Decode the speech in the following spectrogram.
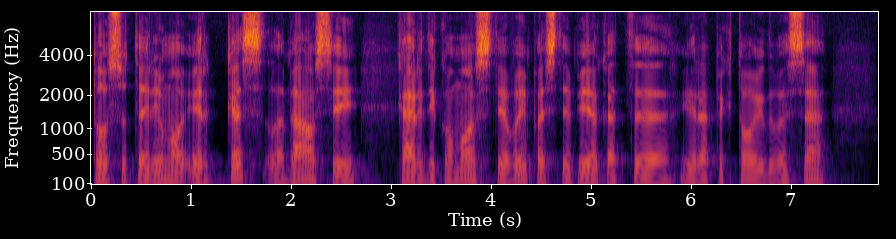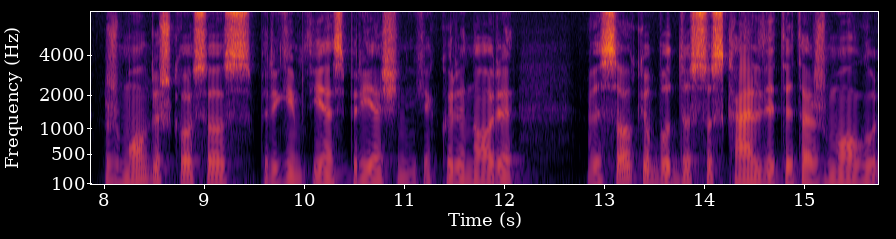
to sutarimo. Ir kas labiausiai kardikomos tėvai pastebėjo, kad e, yra piktoji dvasia, žmogiškosios prigimties priešininkė, kuri nori visokių būdų suskaldyti tą žmogų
